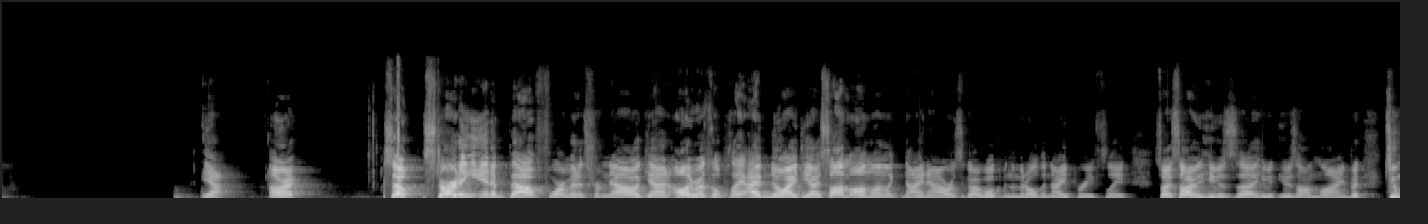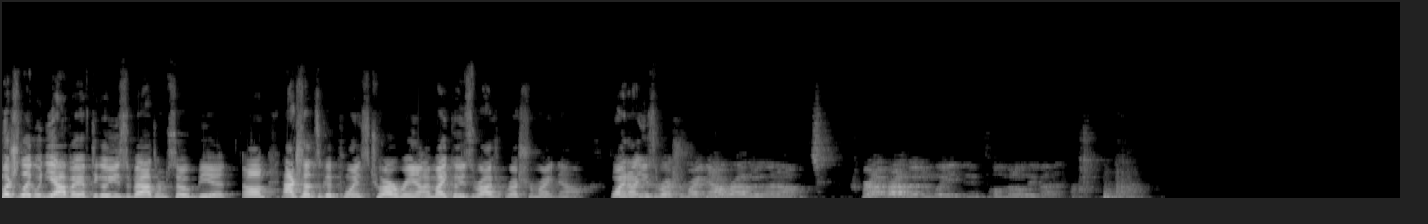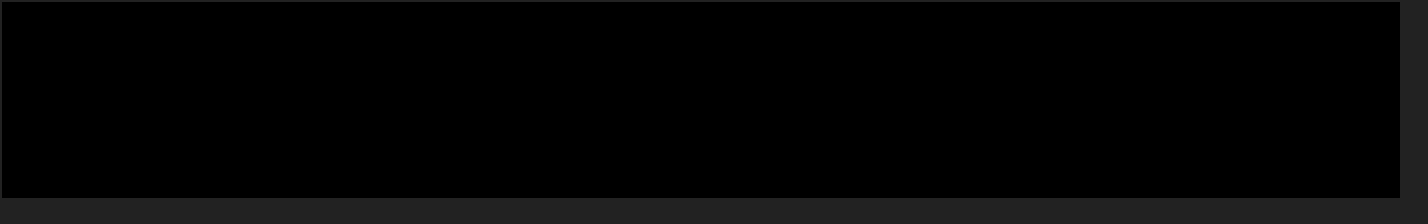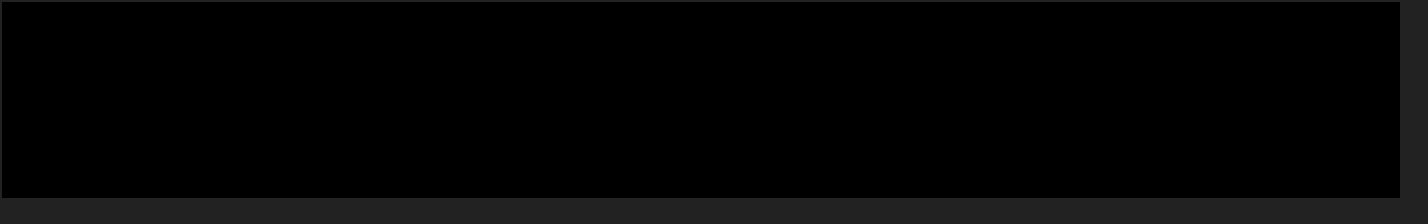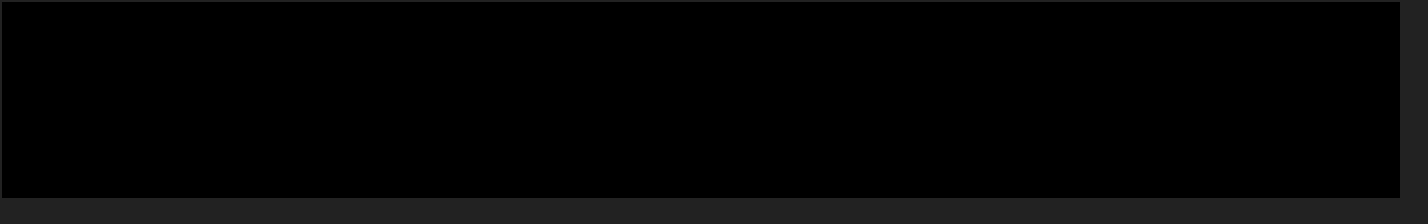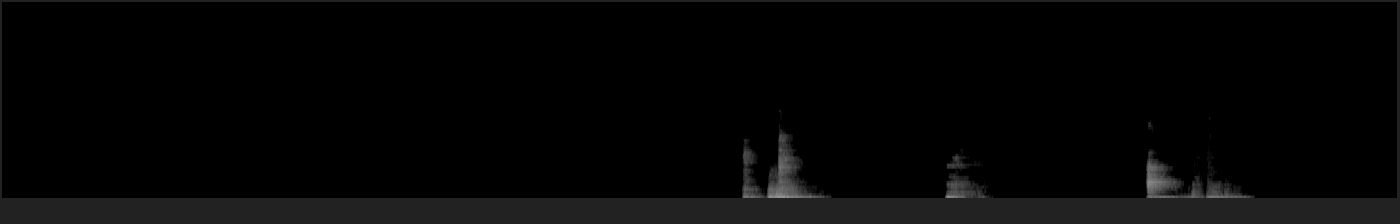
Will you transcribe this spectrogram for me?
Yeah. All right. So starting in about four minutes from now, again, Alireza will play. I have no idea. I saw him online like nine hours ago. I woke up in the middle of the night briefly, so I saw he was uh, he, he was online. But too much liquid. Yeah, if I have to go use the bathroom, so be it. Um, actually, that's a good point. It's two hour arena. I might go use the restroom right now. Why not use the restroom right now rather than uh, rather than wait until the middle of the event?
